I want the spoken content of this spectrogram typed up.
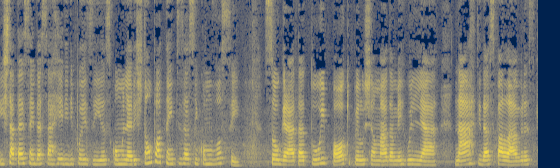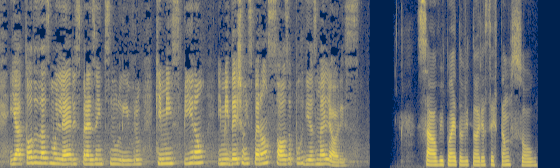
estar tecendo essa rede de poesias com mulheres tão potentes assim como você. Sou grata a tu e POC pelo chamado a mergulhar na arte das palavras e a todas as mulheres presentes no livro que me inspiram e me deixam esperançosa por dias melhores. Salve, poeta Vitória Sertão Sol.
